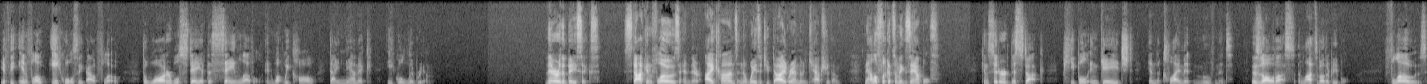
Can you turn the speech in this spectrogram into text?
If the inflow equals the outflow, the water will stay at the same level in what we call dynamic equilibrium. There are the basics stock and flows and their icons and the ways that you diagram them and capture them. Now let's look at some examples. Consider this stock, people engaged in the climate movement. This is all of us and lots of other people. Flows,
